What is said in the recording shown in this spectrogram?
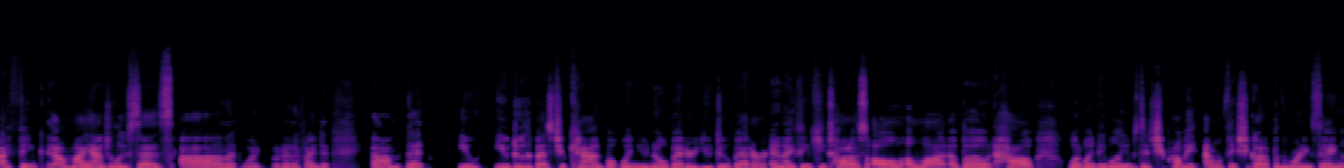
I think uh, Maya Angelou says, uh, let, where, where did I find it? Um, that you you do the best you can, but when you know better, you do better. And I think he taught us all a lot about how what Wendy Williams did. She probably I don't think she got up in the morning saying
